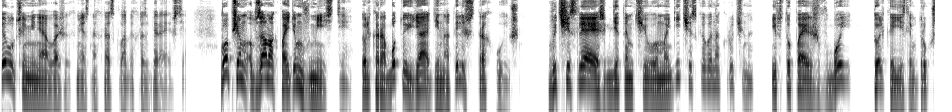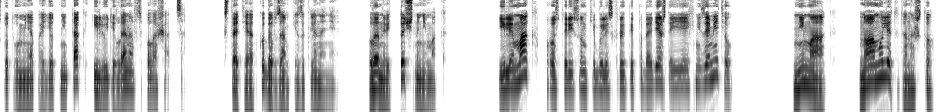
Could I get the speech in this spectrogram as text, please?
Ты лучше меня в ваших местных раскладах разбираешься. В общем, в замок пойдем вместе. Только работаю я один, а ты лишь страхуешь. Вычисляешь, где там чего магического накручено, и вступаешь в бой только если вдруг что-то у меня пойдет не так, и люди Лена всполошатся. Кстати, откуда в замке заклинания? Лен ведь точно не маг? Или маг, просто рисунки были скрыты под одеждой, и я их не заметил? Не маг. Но амулет это на что?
